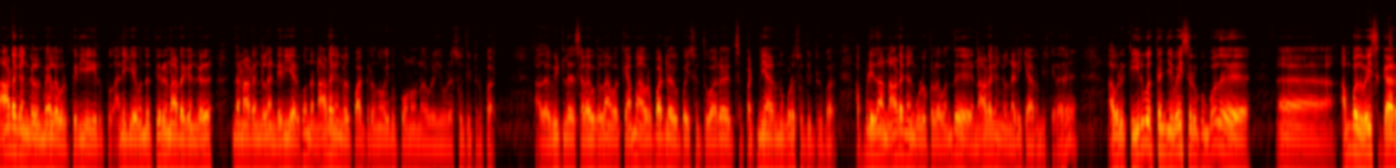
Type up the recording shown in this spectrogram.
நாடகங்கள் மேலே ஒரு பெரிய ஈர்ப்பு. அன்றைக்கி வந்து தெரு நாடகங்கள் இந்த நாடகங்கள்லாம் நிறைய இருக்கும். அந்த நாடகங்கள் பார்க்குறதும் இது போகணுன்னு அவர் இவரை சுற்றிட்டு இருப்பார். அதை வீட்டில் செலவுகள்லாம் வைக்காமல் அவர் பாட்டில் போய் சுற்றுவார் பட்னியாக இருந்தும் கூட சுற்றிட்டு இருப்பார். அப்படி தான் நாடகங்களுக்குள்ளே வந்து நாடகங்கள் நடிக்க ஆரம்பிக்கிறாரு. அவருக்கு இருபத்தஞ்சி வயசு இருக்கும்போது ஐம்பது வயசுக்கார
